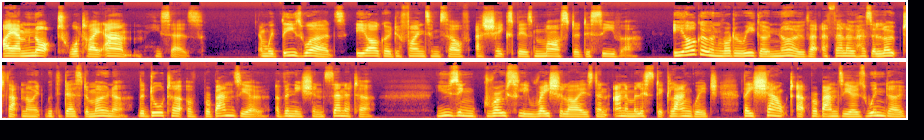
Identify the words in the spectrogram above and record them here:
I am not what I am, he says. And with these words, Iago defines himself as Shakespeare's master deceiver. Iago and Roderigo know that Othello has eloped that night with Desdemona, the daughter of Brabantio, a Venetian senator. Using grossly racialized and animalistic language, they shout at Brabantio's window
